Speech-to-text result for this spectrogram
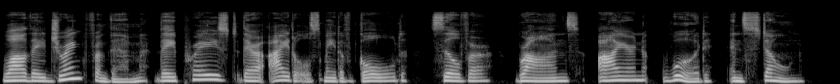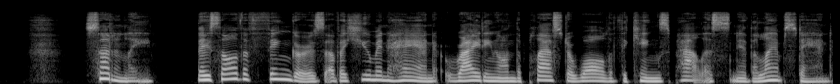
While they drank from them, they praised their idols made of gold, silver, bronze, iron, wood, and stone. Suddenly, they saw the fingers of a human hand writing on the plaster wall of the king's palace near the lampstand.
